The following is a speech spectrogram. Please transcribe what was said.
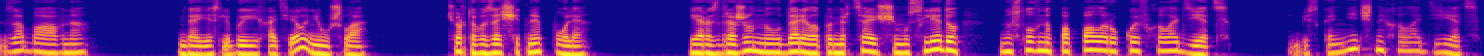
Забавно. Да если бы и хотела, не ушла. Чёртово защитное поле. Я раздраженно ударила по мерцающему следу, но словно попала рукой в холодец. Бесконечный холодец.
